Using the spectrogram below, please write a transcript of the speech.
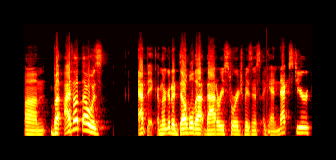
Um, but I thought that was epic and they're going to double that battery storage business again next year.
